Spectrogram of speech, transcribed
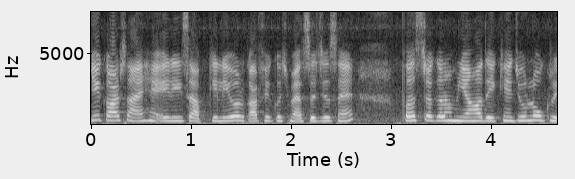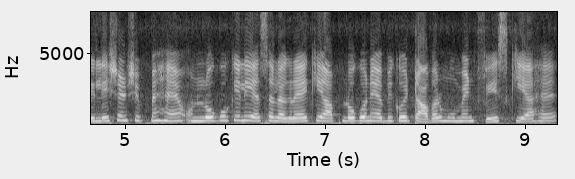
ये कार्ड्स आए हैं एरीज आपके लिए और काफ़ी कुछ मैसेजेस हैं। फ़र्स्ट अगर हम यहाँ देखें, जो लोग रिलेशनशिप में हैं, उन लोगों के लिए ऐसा लग रहा है कि आप लोगों ने अभी कोई टावर मूवमेंट फेस किया है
